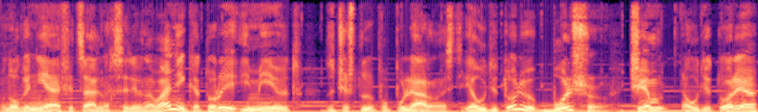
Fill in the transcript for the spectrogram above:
много неофициальных соревнований, которые имеют зачастую популярность и аудиторию большую, чем аудитория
